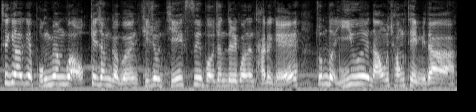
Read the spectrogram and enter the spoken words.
특이하게 복면과 어깨 장갑은 기존 DX 버전들과는 다르게 좀 더 이후에 나온 형태입니다.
